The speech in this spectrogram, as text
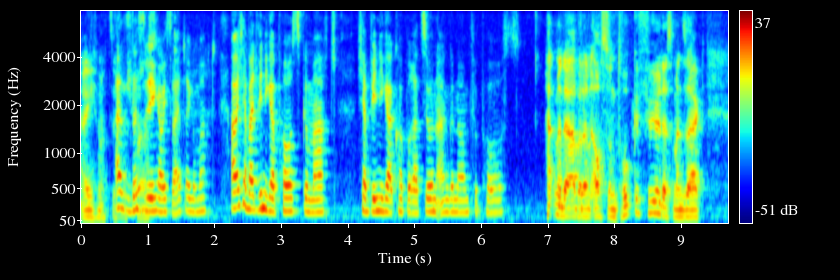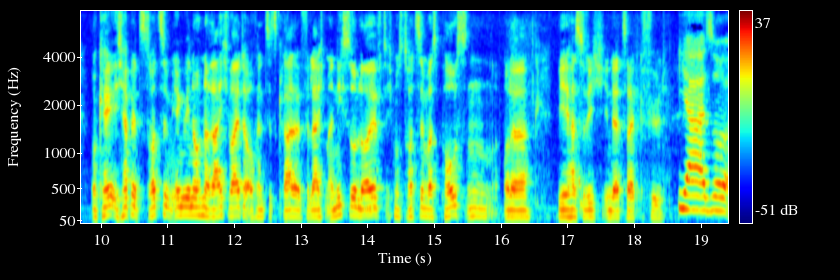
Eigentlich macht es Also deswegen habe ich es weitergemacht. Aber ich habe halt weniger Posts gemacht. Ich habe weniger Kooperationen angenommen für Posts. Hat man da aber dann auch so ein Druckgefühl, dass man sagt, okay, ich habe jetzt trotzdem irgendwie noch eine Reichweite, auch wenn es jetzt gerade vielleicht mal nicht so läuft, ich muss trotzdem was posten oder wie hast du dich in der Zeit gefühlt? Ja, also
